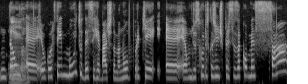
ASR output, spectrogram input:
Então, é, eu gostei muito desse rebate da Manu, porque é, é, um discurso que a gente precisa começar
